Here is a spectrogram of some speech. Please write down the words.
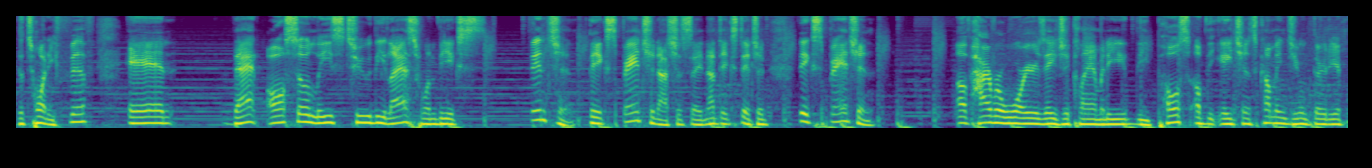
the 25th, and that also leads to the last one, the extension, the expansion, I should say, not the extension, the expansion of Hyrule Warriors Age of Calamity, the Pulse of the Ancients, coming June 30th.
